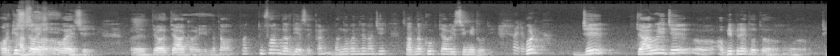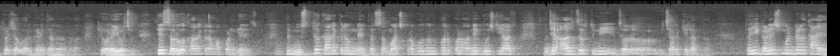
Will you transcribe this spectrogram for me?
ऑर्केस्ट्रा हसवायचे. व्हायचे अ, त्या त्या काळी त्या तुफान गर्दी असायची कारण मनोरंजनाची साधनं खूप त्यावेळी सीमित होती बरोबर पण जे त्यावेळी जे अभिप्रेत होतं तिकडच्या वर्गणीदाराला म्हणा किंवा रहिवचन ते सर्व कार्यक्रम आपण घ्यायचो. तर नुसतं कार्यक्रम नाही तर समाज प्रबोधनपर पण अनेक गोष्टी आज म्हणजे आज जर तुम्ही जर विचार केलात ना तर ही गणेश मंडळ काय आहे?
